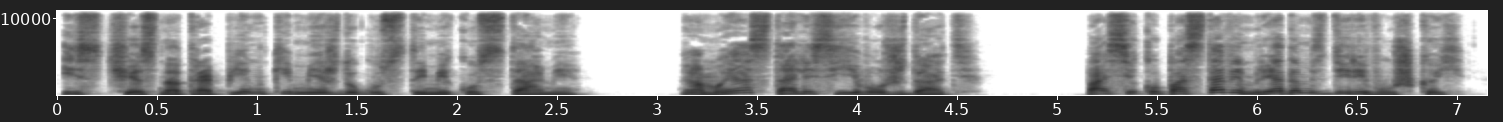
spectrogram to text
исчез на тропинке между густыми кустами. А мы остались его ждать. «Пасеку поставим рядом с деревушкой», —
